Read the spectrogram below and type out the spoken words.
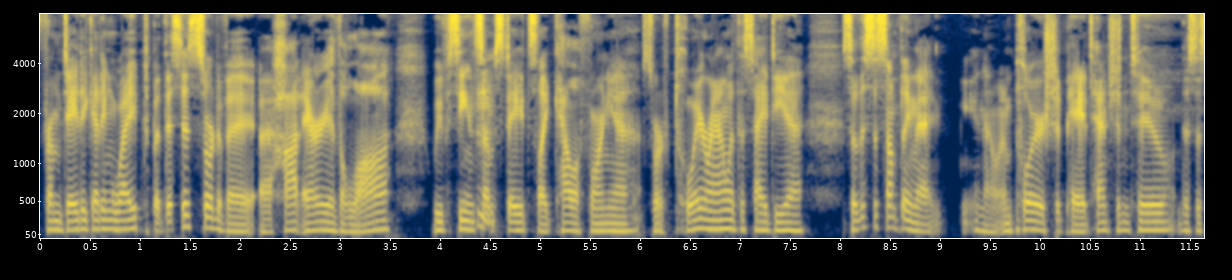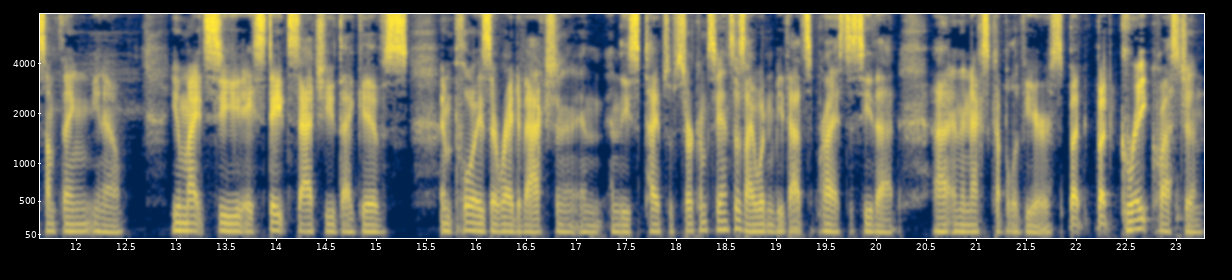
from data getting wiped, but this is sort of a, a hot area of the law. We've seen some hmm. states like California sort of toy around with this idea. So this is something that, you know, employers should pay attention to. This is something, you know, you might see a state statute that gives employees a right of action in, in these types of circumstances. I wouldn't be that surprised to see that uh, in the next couple of years. But but great question.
